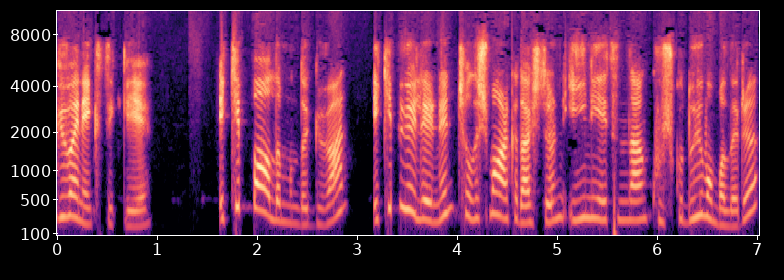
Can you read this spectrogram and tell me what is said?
güven eksikliği. Ekip bağlamında güven, ekip üyelerinin çalışma arkadaşlarının iyi niyetinden kuşku duymamaları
